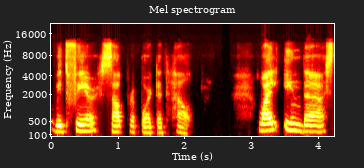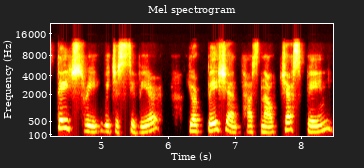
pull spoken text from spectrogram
with fair self-reported health. While in the stage three, which is severe, your patient has now chest pain,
